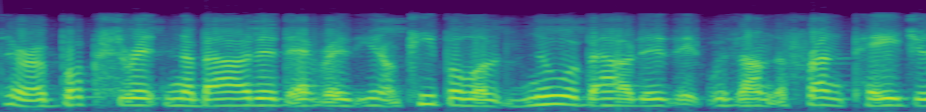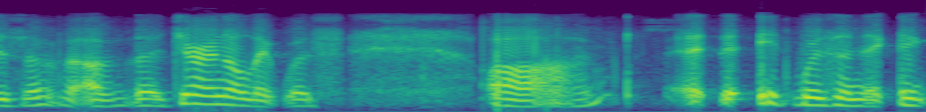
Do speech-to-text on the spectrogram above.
There are books written about it. Every you know people knew about it. It was on the front pages of of the journal. It was uh it, it was an an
